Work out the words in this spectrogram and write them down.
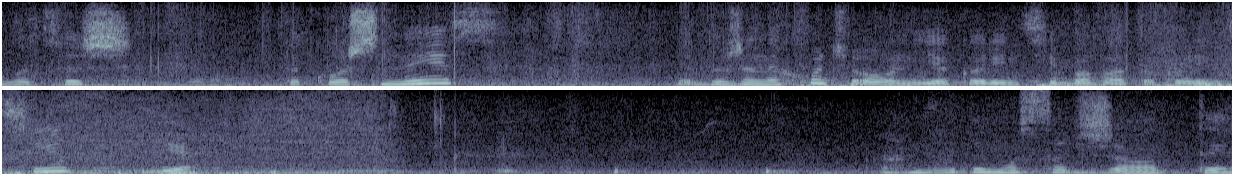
Бо це ж також низ. Я дуже не хочу. О, є корінці, багато корінців є. Будемо саджати.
